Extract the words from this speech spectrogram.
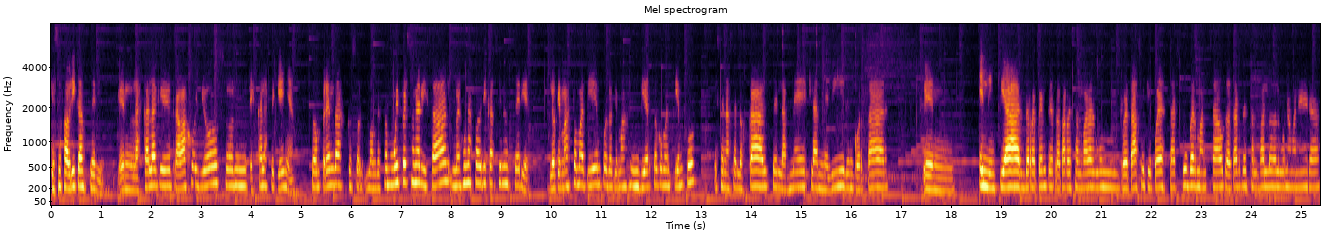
que se fabrica en serio. En la escala que trabajo yo son escalas pequeñas, son prendas donde son muy personalizadas, no es una fabricación en serie. Lo que más toma tiempo, lo que más invierto como en tiempo es en hacer los calces, las mezclas, medir, en cortar, en, en limpiar, de repente tratar de salvar algún retazo que pueda estar súper manchado, tratar de salvarlo de alguna manera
